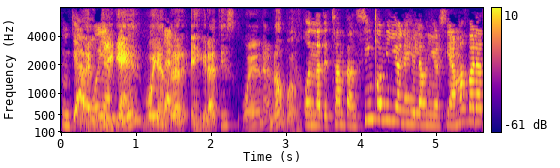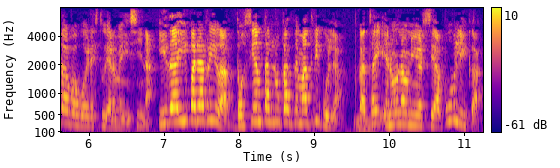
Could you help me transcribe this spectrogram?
Ya, al voy a llegué, entrar. voy a Claro. entrar, es gratis. Buena, no, pues. Onda, te chantan 5 millones en la universidad más barata para poder estudiar medicina. Y de ahí para arriba, 200 lucas de matrícula, ¿cachai? En una universidad pública.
